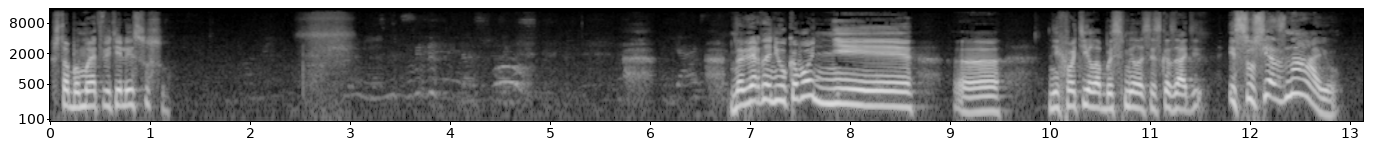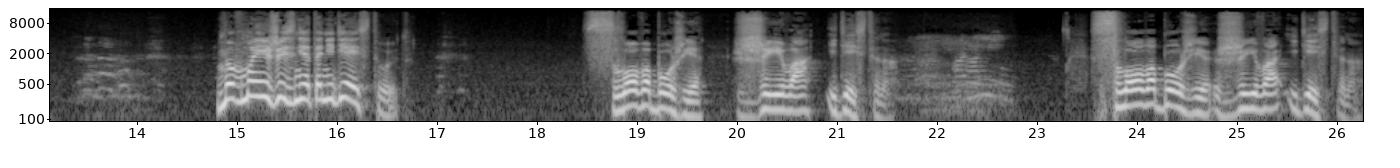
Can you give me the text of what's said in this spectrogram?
Чтобы мы ответили Иисусу. Наверное, ни у кого не, э, не хватило бы смелости сказать, Иисус, я знаю, но в моей жизни это не действует. Слово Божье живо и действенно. Слово Божье живо и действенно.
